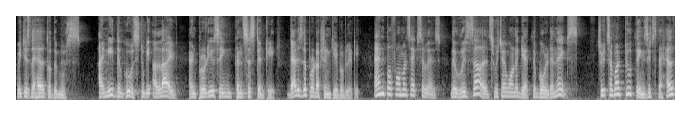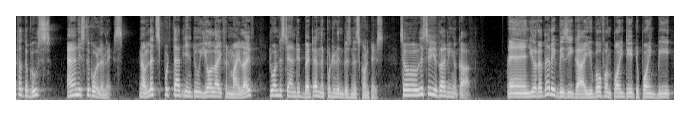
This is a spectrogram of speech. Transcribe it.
which is the health of the goose. I need the goose to be alive and producing consistently. That is the production capability. And performance excellence, the results which I want to get, the golden eggs. So it's about two things it's the health of the goose and it's the golden eggs. Now let's put that into your life and my life to understand it better and then put it in business context. So let's say you're driving a car and you're a very busy guy. You go from point A to point B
